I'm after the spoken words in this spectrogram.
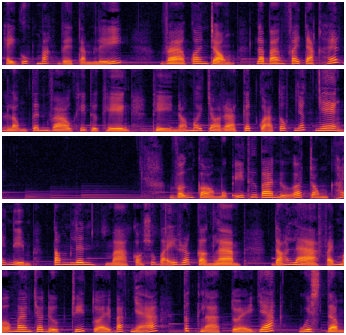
hay gút mắt về tâm lý. Và quan trọng là bạn phải đặt hết lòng tin vào khi thực hiện thì nó mới cho ra kết quả tốt nhất nha. Vẫn còn một ý thứ ba nữa trong khái niệm tâm linh mà con số 7 rất cần làm, đó là phải mở mang cho được trí tuệ bát nhã, tức là tuệ giác, wisdom,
